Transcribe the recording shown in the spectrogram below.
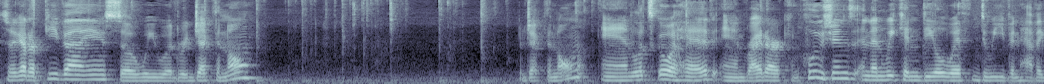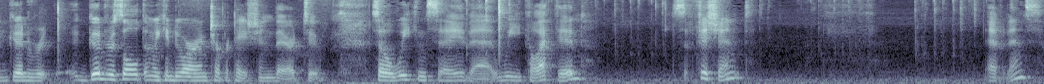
so we got our p-value, so we would reject the null, reject the null, and let's go ahead and write our conclusions, and then we can deal with do we even have a good re good result, and we can do our interpretation there too. So we can say that we collected sufficient evidence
